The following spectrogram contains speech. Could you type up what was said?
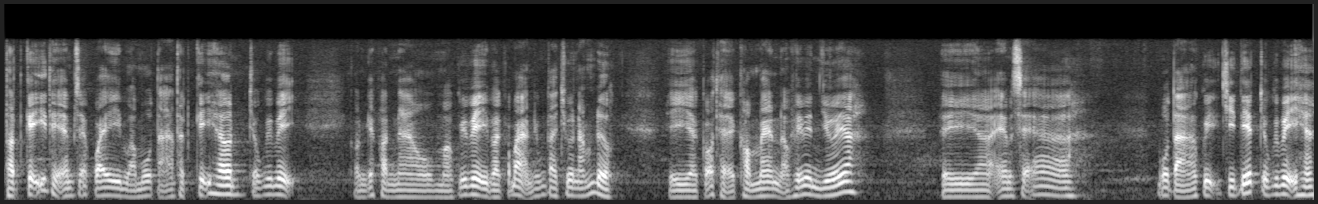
thật kỹ thì em sẽ quay và mô tả thật kỹ hơn cho quý vị. Còn cái phần nào mà quý vị và các bạn chúng ta chưa nắm được thì à, có thể comment ở phía bên dưới á, thì uh, em sẽ uh, mô tả quý chi tiết cho quý vị ha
